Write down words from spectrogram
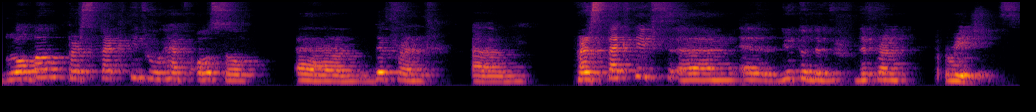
global perspective, we have also um, different um, perspectives um, uh, due to the different regions.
